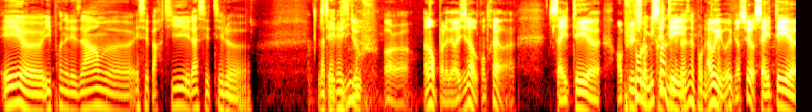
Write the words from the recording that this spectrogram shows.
Et euh, ils prenaient les armes et c'est parti. Et là, c'était le la C'était épique de ouf. Oh là là. Ah non, pas la Bérésina, au contraire. Ça a été, euh, en plus, Pour le Micron, c'était- Ah oui, oui, bien sûr. Ça a été euh,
